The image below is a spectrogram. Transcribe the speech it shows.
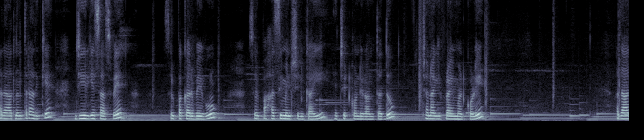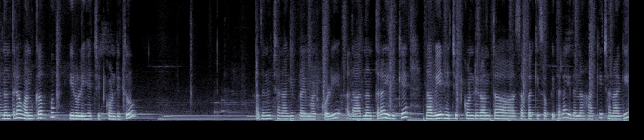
ಅದಾದ ನಂತರ ಅದಕ್ಕೆ ಜೀರಿಗೆ ಸಾಸಿವೆ, ಸ್ವಲ್ಪ ಕರಿಬೇವು, ಸ್ವಲ್ಪ ಹಸಿಮೆಣಸಿನ್ಕಾಯಿ ಹೆಚ್ಚಿಟ್ಕೊಂಡಿರೋ ಅಂಥದ್ದು ಚೆನ್ನಾಗಿ ಫ್ರೈ ಮಾಡ್ಕೊಳ್ಳಿ. ಅದಾದ ನಂತರ ಒಂದು ಕಪ್ ಈರುಳ್ಳಿ ಹೆಚ್ಚಿಟ್ಕೊಂಡಿದ್ದು. ಅದನ್ನು ಚೆನ್ನಾಗಿ ಫ್ರೈ ಮಾಡ್ಕೊಳ್ಳಿ. ಅದಾದ ನಂತರ ಇದಕ್ಕೆ ನಾವೇನು ಹೆಚ್ಚಿಟ್ಕೊಂಡಿರೋಂಥ ಸಬ್ಬಕ್ಕಿ ಸೊಪ್ಪಿದೆಲ್ಲ ಇದನ್ನು ಹಾಕಿ ಚೆನ್ನಾಗಿ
